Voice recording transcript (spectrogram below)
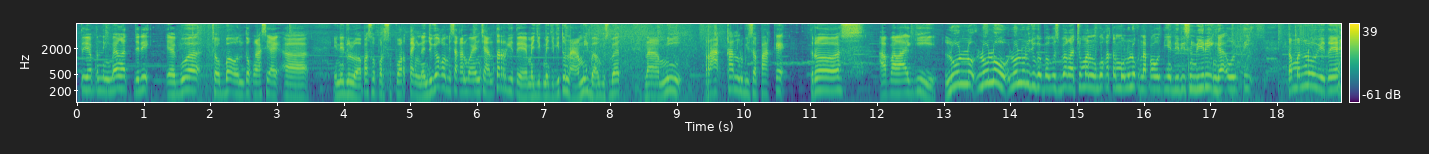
gitu ya penting banget. Jadi ya gue coba untuk ngasih uh, ini dulu apa support support tank. Dan juga kalau misalkan mau enchanter gitu ya magic magic itu Nami bagus banget. Nami Rakan lu bisa pakai. Terus apalagi? Lulu Lulu. Lulu juga bagus banget. Cuman gue ketemu Lulu kenapa ultinya diri sendiri nggak ulti temen lu gitu ya.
